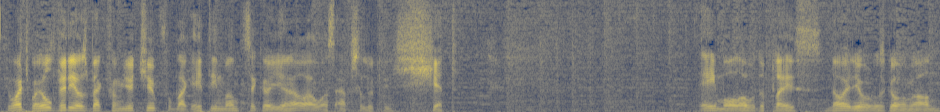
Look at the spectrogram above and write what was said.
If you watch my old videos back from YouTube from like 18 months ago, you know I was absolutely shit. Aim all over the place, no idea what was going on.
